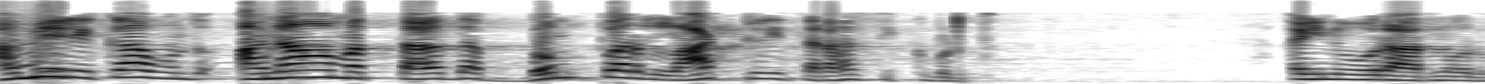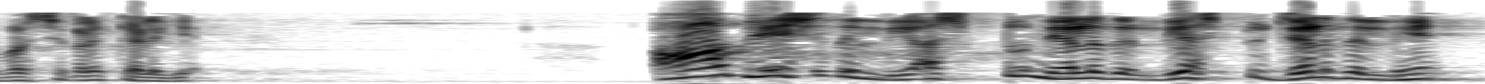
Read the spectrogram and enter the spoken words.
ಅಮೆರಿಕ ಒಂದು ಅನಾಮತ್ತಾದ ಬಂಪರ್ ಲಾಟ್ರಿ ತರಹ ಸಿಕ್ಕಿಬಿಡ್ತು ಐನೂರು, ಆರುನೂರು ವರ್ಷಗಳ ಕೆಳಗೆ. ಆ ದೇಶದಲ್ಲಿ, ಅಷ್ಟು ನೆಲದಲ್ಲಿ, ಅಷ್ಟು ಜಲದಲ್ಲಿ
